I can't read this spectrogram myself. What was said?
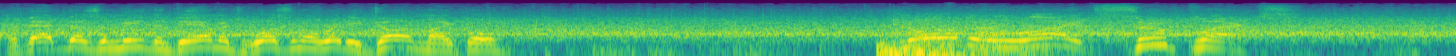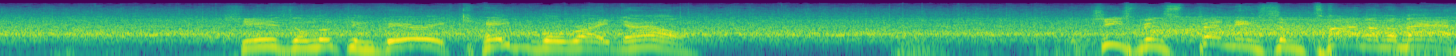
But that doesn't mean the damage wasn't already done, Michael. Northern Light suplex. She isn't looking very capable right now. She's been spending some time on the mat.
